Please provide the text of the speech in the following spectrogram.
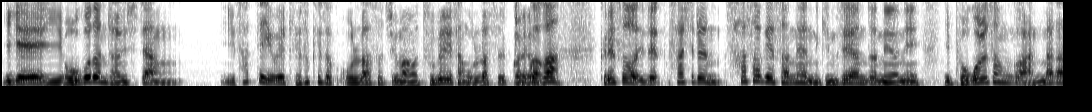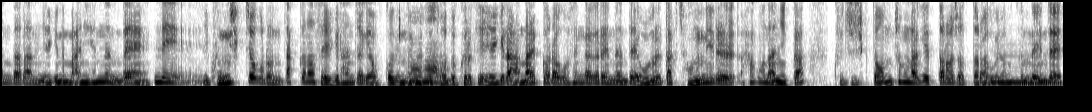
이게 이 오거돈 전 시장 이 사태 이후에 계속해서 올라서 지금 아마 두 배 이상 올랐을 거예요. 주가가 그래서 이제 사실은 사석에서는 김세현 전 의원이 이 보궐선거 안 나간다라는 얘기는 많이 했는데 네. 이 공식적으로는 딱 끊어서 얘기를 한 적이 없거든요. 그래서 어허. 저도 그렇게 얘기를 안 할 거라고 생각을 했는데 오늘 딱 정리를 하고 나니까 그 주식도 엄청나게 떨어졌더라고요. 음. 근데 이제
